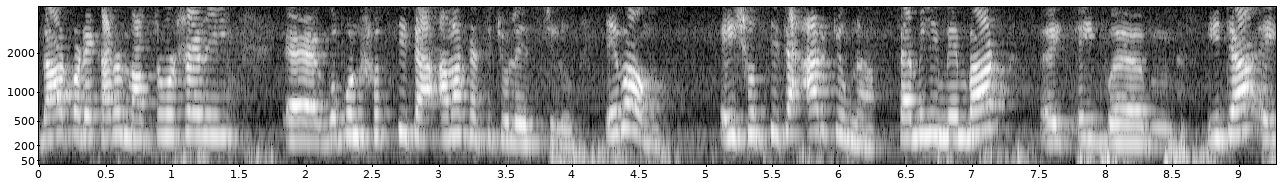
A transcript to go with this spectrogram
দেওয়ার পরে কারণ মাস্টারমশাইয়ের এই গোপন সত্যিটা আমার কাছে চলে এসেছিল। এবং এই সত্যিটা আর কেউ না ফ্যামিলি মেম্বার এই এই উম, এই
